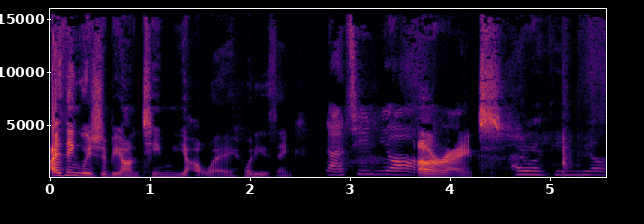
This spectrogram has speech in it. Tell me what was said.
I think we should be on Team Yahweh. What do you think? Yeah, Team Yah. All right. I want Team Yah.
